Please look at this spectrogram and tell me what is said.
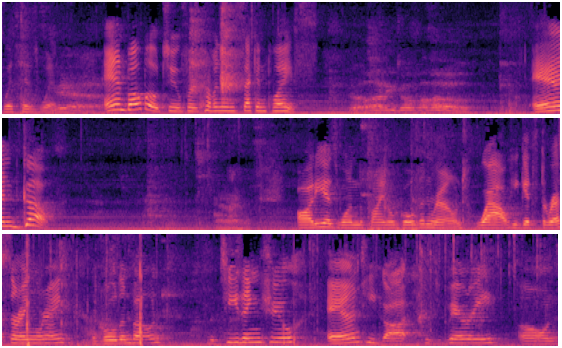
with his win. Yeah. And Bobo too for coming in second place. Go, Odie. Go, Bobo. And go. All right. Odie has won the final golden round. Wow, he gets the wrestling rank, the golden bone, the teething chew, and he got his very own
